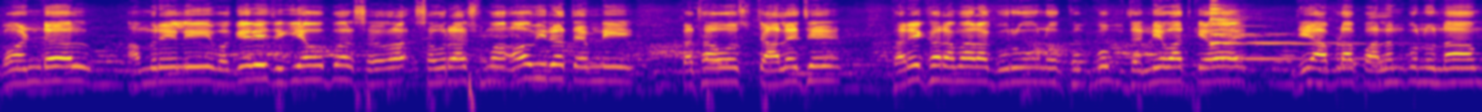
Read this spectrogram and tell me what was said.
ગોંડલ, અમરેલી વગેરે જગ્યાઓ પર સૌરા- સૌરાષ્ટ્રમાં અવિરત એમની કથાઓ ચાલે છે. ખરેખર અમારા ગુરુઓનો ખૂબ ખૂબ ધન્યવાદ કહેવાય. જે આપણા પાલનપુરનું નામ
